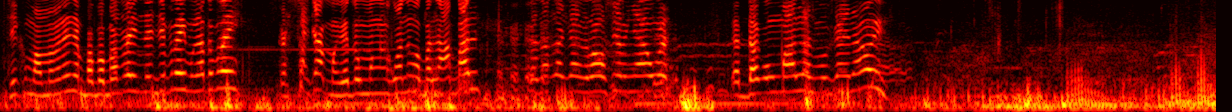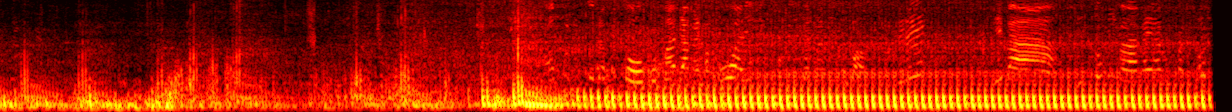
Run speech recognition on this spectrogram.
Jay, kumama na yan. Pababa pa rin. Jay, pre. Mga to, pre. Kasaka. Mga itong mga kuwano nga balabal. Kana lang ang roser nga, we. Kada kong malas. Huwag kayo na, oy.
